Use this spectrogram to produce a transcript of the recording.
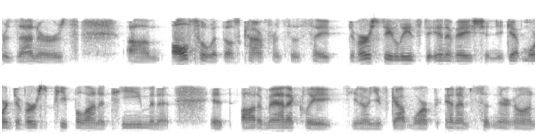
presenters um, also at those conferences say diversity leads to innovation. You get more diverse people on a team, and it it automatically, you know, you've got more. And I'm sitting there going,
